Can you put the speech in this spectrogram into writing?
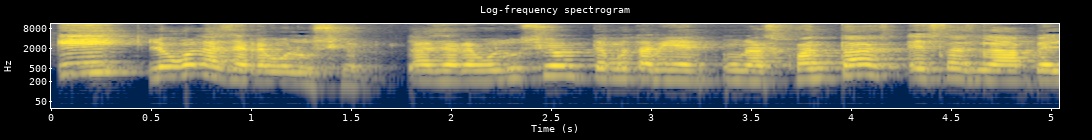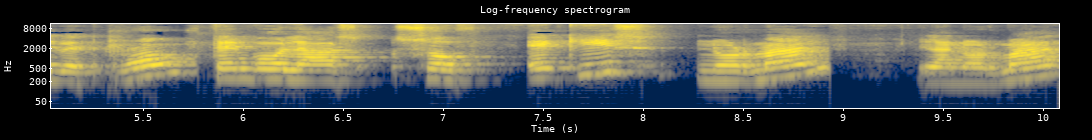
Y luego las de Revolution. Las de Revolution tengo también unas cuantas. Esta es la Velvet Rose. Tengo las Soft X normal, la normal,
